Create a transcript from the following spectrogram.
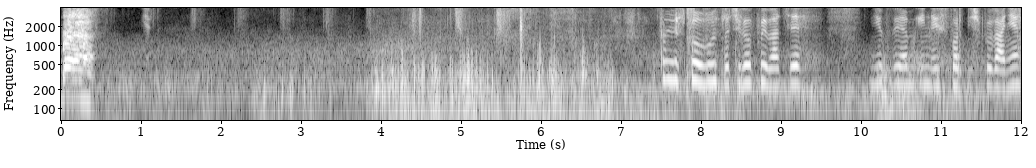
Bruh. Powód, dlaczego pływacy nie uprawiają innych sport niż pływanie.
